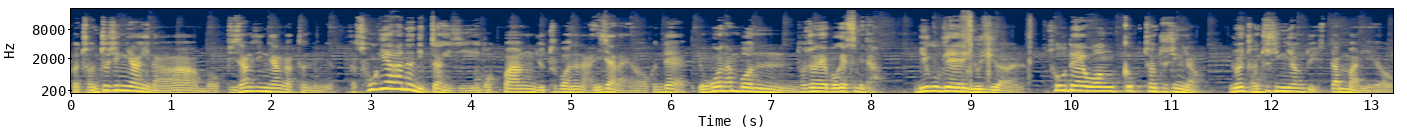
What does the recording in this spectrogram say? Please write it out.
그 전투식량이나 뭐 비상식량 같은 거 그러니까 소개하는 입장이지 먹방 유튜버는 아니잖아요. 근데 요건 한번 도전해 보겠습니다. 미국의 UGR 소대원급 전투식량 이런 전투식량도 있단 말이에요.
